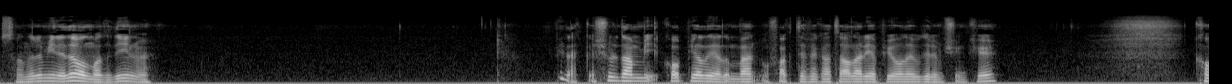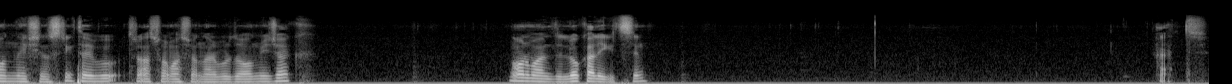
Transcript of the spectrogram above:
Sanırım yine de olmadı değil mi? Bir dakika şuradan bir kopyalayalım. Ben ufak tefek hatalar yapıyor olabilirim çünkü. Connection string tabi bu transformasyonlar burada olmayacak. Normalde lokale gitsin. Evet.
